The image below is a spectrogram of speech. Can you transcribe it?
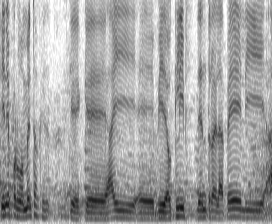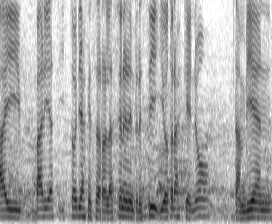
tiene por momentos que, hay eh, videoclips dentro de la peli, hay varias historias que se relacionan entre sí y otras que no también.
